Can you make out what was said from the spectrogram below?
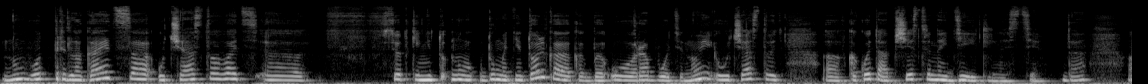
ну вот предлагается участвовать э, все-таки не, ну, думать не только как бы о работе, но и участвовать э, в какой-то общественной деятельности. Да? Э,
